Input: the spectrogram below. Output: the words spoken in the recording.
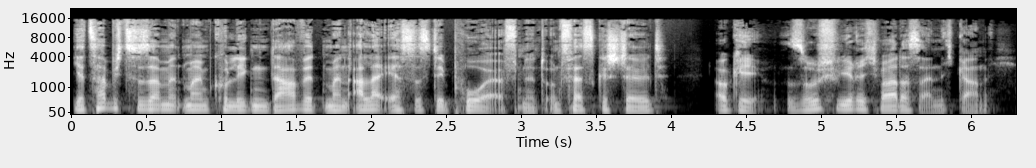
Jetzt habe ich zusammen mit meinem Kollegen David mein allererstes Depot eröffnet und festgestellt, Okay, so schwierig war das eigentlich gar nicht.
